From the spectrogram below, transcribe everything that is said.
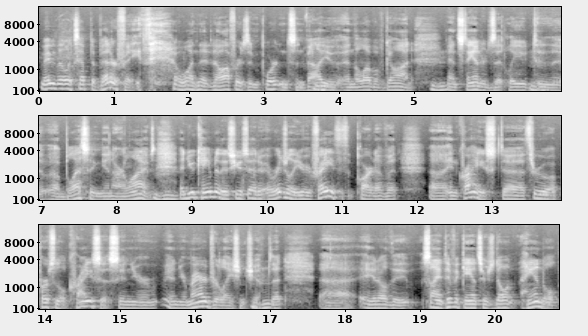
maybe they'll accept a better faith, one that offers importance and value mm-hmm. and the love of God mm-hmm. and standards that lead mm-hmm. to the uh, blessing in our lives. Mm-hmm. And you came to this, you said originally your faith part of it uh, in Christ uh, through a personal crisis in your in your marriage relationship. Mm-hmm. That uh, you know the scientific answers don't handle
